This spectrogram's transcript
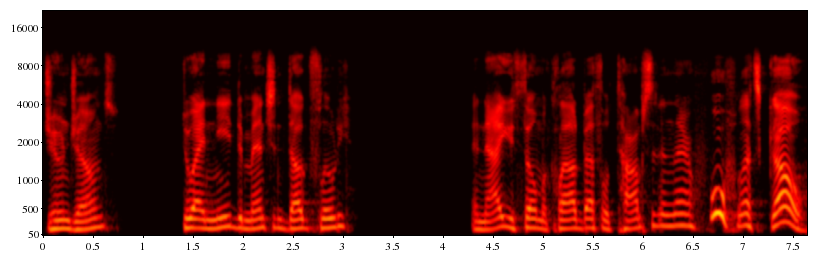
June Jones? Do I need to mention Doug Flutie? And now you throw McLeod Bethel Thompson in there. Whew, let's go.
